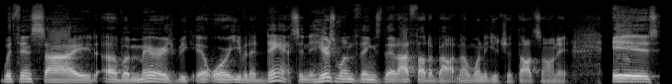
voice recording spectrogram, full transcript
with inside of a marriage or even a dance and here's one of the things that i thought about and i want to get your thoughts on it is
